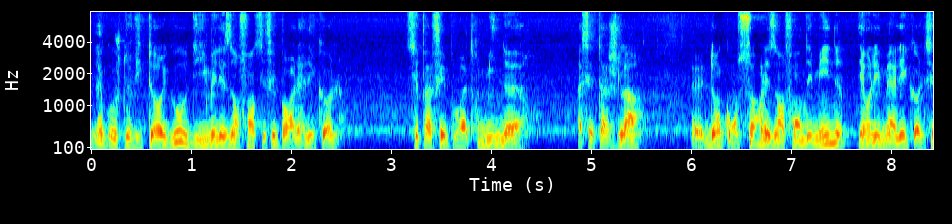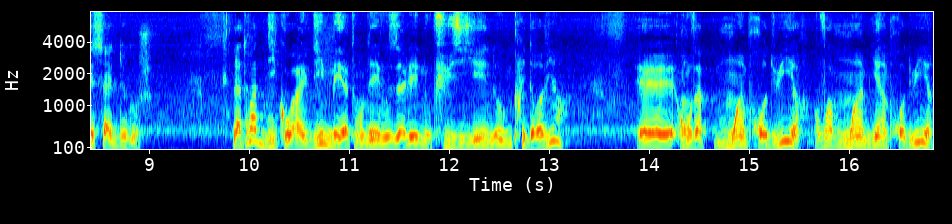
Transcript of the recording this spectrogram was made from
la gauche de Victor Hugo dit, mais les enfants, c'est fait pour aller à l'école. C'est pas fait pour être mineur à cet âge-là. Euh, donc on sort les enfants des mines et on les met à l'école. C'est ça être de gauche. La droite dit quoi? Elle dit, mais attendez, vous allez nous fusiller nos prix de revient. Euh, on va moins produire, on va moins bien produire.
